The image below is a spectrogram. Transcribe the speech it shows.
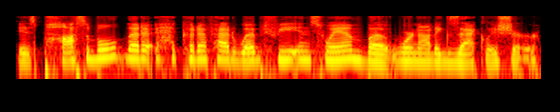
is possible that it could have had webbed feet and swam, but we're not exactly sure.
